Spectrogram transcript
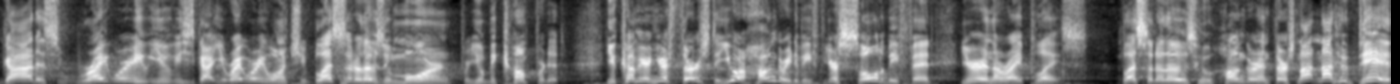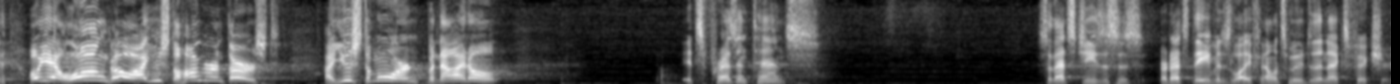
God is right where he, you, He's got you right where He wants you. Blessed are those who mourn, for you'll be comforted. You come here and you're thirsty. You are hungry to be, your soul to be fed. You're in the right place. Blessed are those who hunger and thirst. Not, not who did. Oh, yeah, long ago I used to hunger and thirst. I used to mourn, but now I don't. It's present tense. So that's Jesus's or that's David's life. Now let's move to the next picture.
